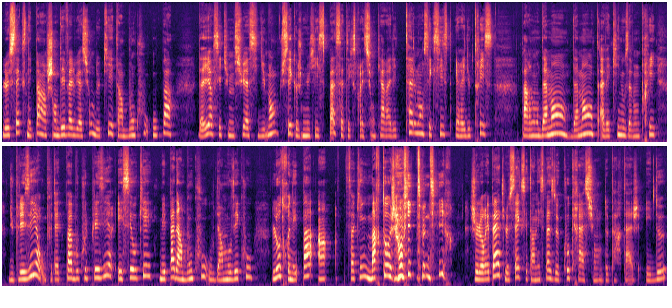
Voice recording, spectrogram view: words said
Le sexe n'est pas un champ d'évaluation de qui est un bon coup ou pas. D'ailleurs, si tu me suis assidûment, tu sais que je n'utilise pas cette expression car elle est tellement sexiste et réductrice. Parlons d'amants, d'amantes avec qui nous avons pris du plaisir ou peut-être pas beaucoup de plaisir et c'est ok, mais pas d'un bon coup ou d'un mauvais coup. L'autre n'est pas un fucking marteau, j'ai envie de te dire. Je le répète, le sexe est un espace de co-création, de partage et de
